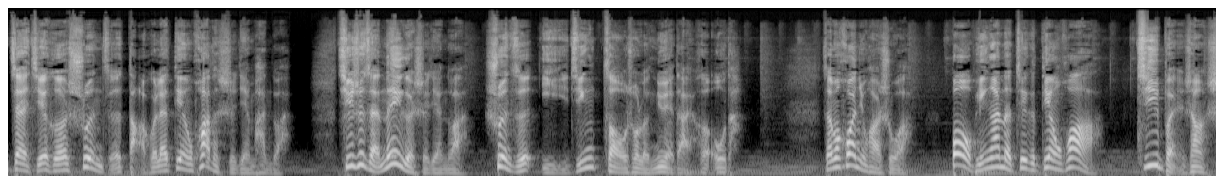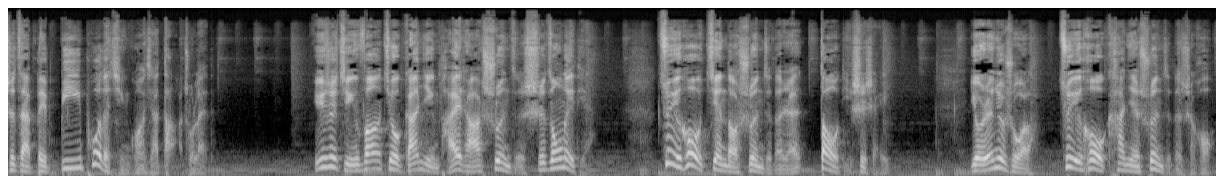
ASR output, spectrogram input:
再结合顺子打回来电话的时间判断，其实，在那个时间段，顺子已经遭受了虐待和殴打。咱们换句话说啊，报平安的这个电话。基本上是在被逼迫的情况下打出来的，于是警方就赶紧排查顺子失踪那天，最后见到顺子的人到底是谁？有人就说了，最后看见顺子的时候，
